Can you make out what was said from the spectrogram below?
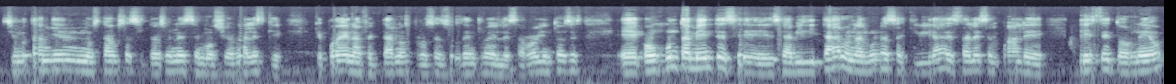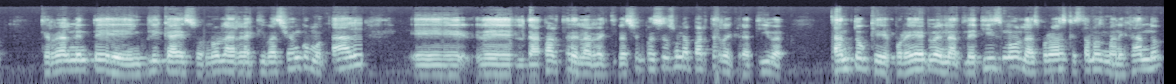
sino también nos causa situaciones emocionales que, que pueden afectar los procesos dentro del desarrollo. Entonces, eh, conjuntamente se, se, habilitaron algunas actividades, tales el cual de, de, este torneo, que realmente implica eso, ¿no? La reactivación como tal, eh, la parte de la reactivación, pues es una parte recreativa tanto que, por ejemplo, en atletismo, las pruebas que estamos manejando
